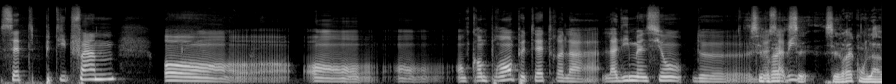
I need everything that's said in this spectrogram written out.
cette petite femme, on, on, on, comprend peut-être la, la, dimension de, de vrai, sa vie. C'est vrai qu'on l'a.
